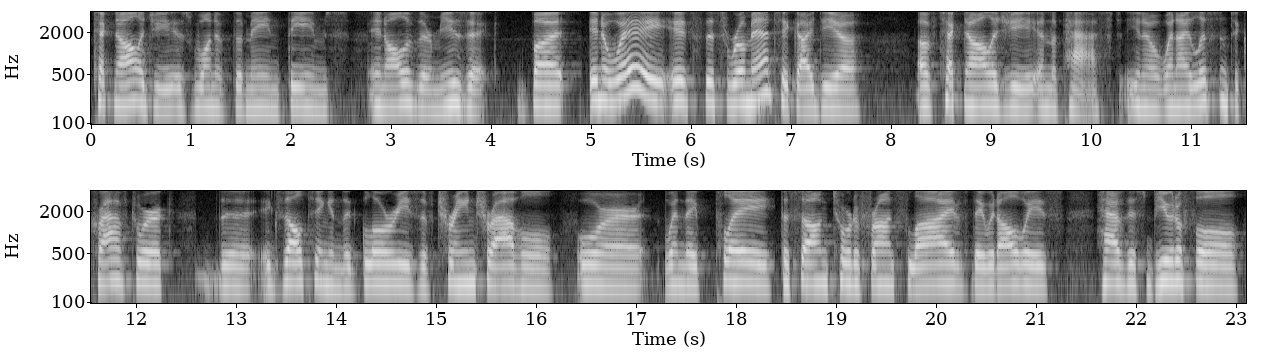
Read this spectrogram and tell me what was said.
Technology is one of the main themes in all of their music. But in a way, it's this romantic idea of technology in the past. You know, when I listen to Kraftwerk, the exulting in the glories of train travel, or when they play the song Tour de France live, they would always have this beautiful,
